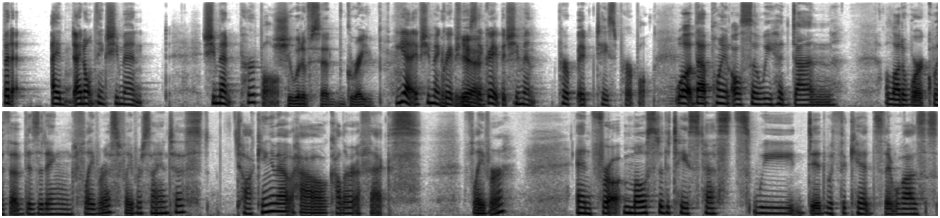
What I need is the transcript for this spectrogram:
but i i don't think she meant she meant purple She would have said grape. yeah if she meant grape she would have said grape but she meant pur- it tastes purple Well, at that point, also, we had done a lot of work with a visiting flavorist, flavor scientist, talking about how color affects flavor. And for most of the taste tests we did with the kids, there was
